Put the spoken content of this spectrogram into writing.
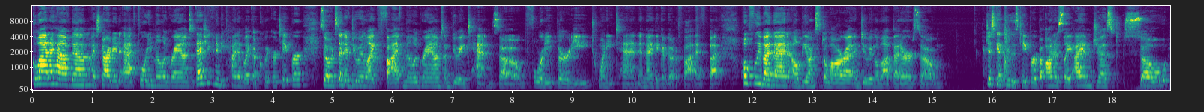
glad I have them. I started at 40 milligrams. It's actually going to be kind of like a quicker taper. So, instead of doing like five milligrams, I'm doing 10. So, 40, 30, 20, 10, and I think I go to five. But hopefully by then I'll be on Stelara and doing a lot better. So, just get through this taper. But honestly, I am just so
